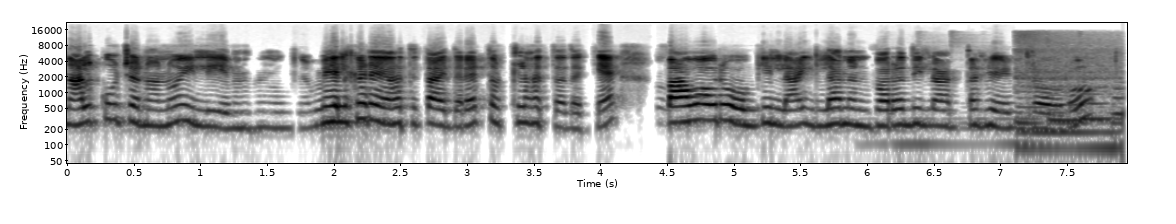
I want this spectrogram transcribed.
ನಾಲ್ಕು ಜನನು ಇಲ್ಲಿ ಮೇಲ್ಗಡೆ ಹತ್ತಾ ಇದ್ದಾರೆ ತೊಟ್ಲ ಹತ್ತೋದಕ್ಕೆ. ಬಾವ ಅವರು ಹೋಗಿಲ್ಲ, ಇಲ್ಲ, ನನ್ ಬರೋದಿಲ್ಲ ಅಂತ ಹೇಳಿದ್ರು ಅವರು.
